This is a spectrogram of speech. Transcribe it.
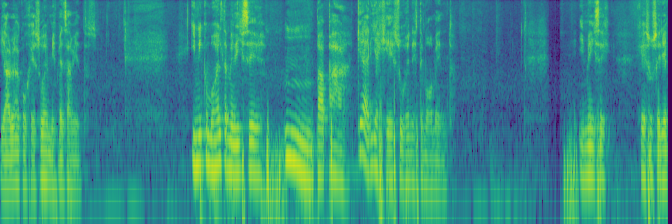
y hablaba con Jesús en mis pensamientos. Y ni con voz alta me dice, mmm, papá, ¿qué haría Jesús en este momento? Y me dice, Jesús sería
